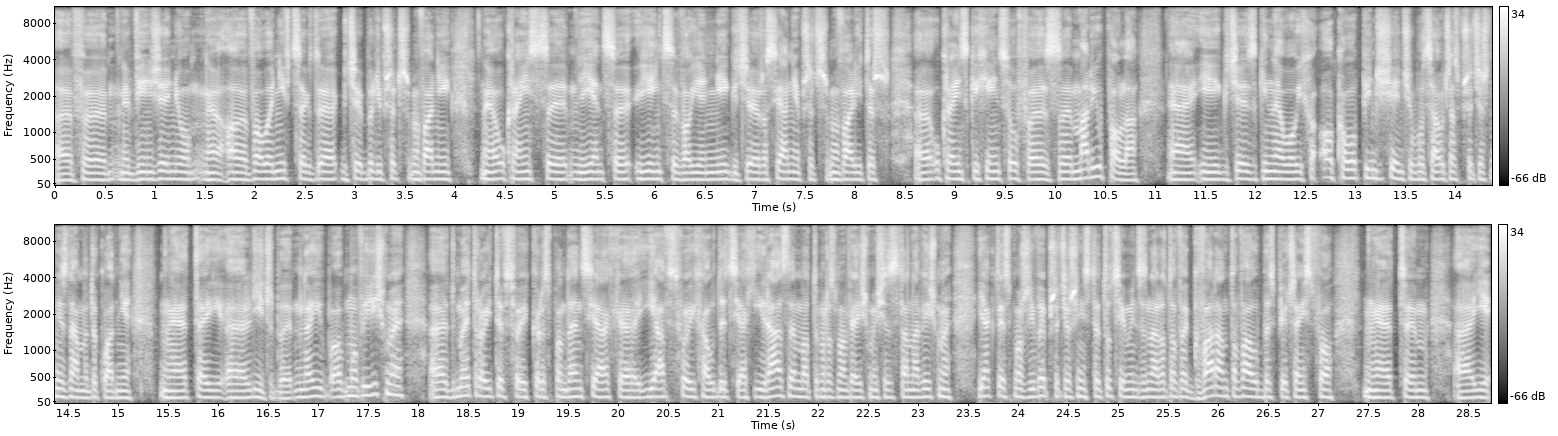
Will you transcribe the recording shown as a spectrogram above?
e, w więzieniu e, w Ołeniwce, gdzie, gdzie byli przetrzymywani e, ukraińscy jeńcy, jeńcy wojenni, gdzie Rosjanie przetrzymywali też ukraińskich jeńców z Mariupola i gdzie zginęło ich około 50, bo cały czas przecież nie znamy dokładnie tej liczby. No i mówiliśmy, Dmytro i ty w swoich korespondencjach, ja w swoich audycjach i razem o tym rozmawialiśmy, się zastanawialiśmy, jak to jest możliwe. Przecież instytucje międzynarodowe gwarantowały bezpieczeństwo tym jeńcom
